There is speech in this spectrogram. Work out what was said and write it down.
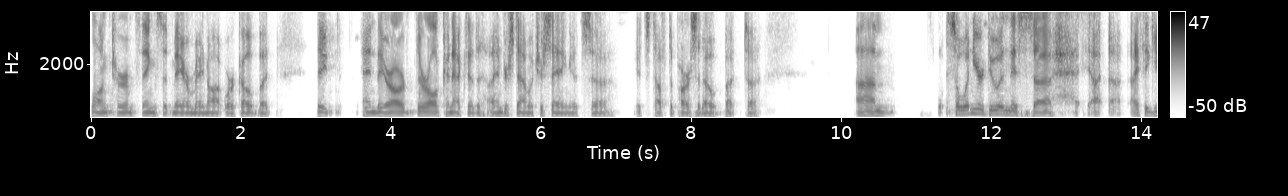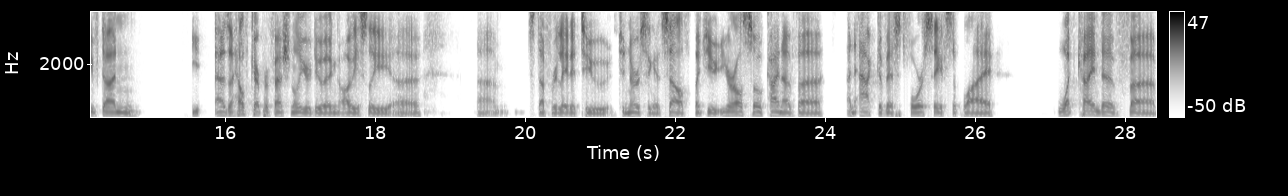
long term things that may or may not work out, but they and they are they're all connected. I understand what you're saying. It's uh, it's tough to parse it out, but uh, um, so when you're doing this, uh, I, I think you've done as a healthcare professional. You're doing obviously uh, um, stuff related to to nursing itself, but you you're also kind of uh, an activist for safe supply. What kind of uh,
